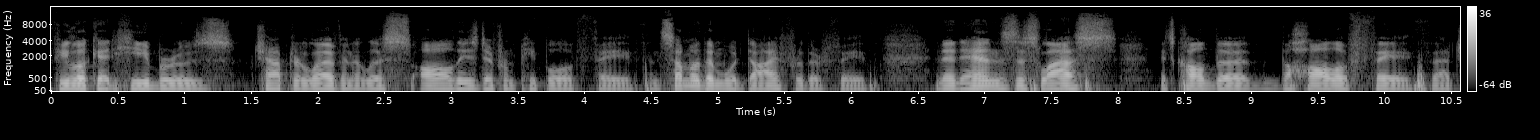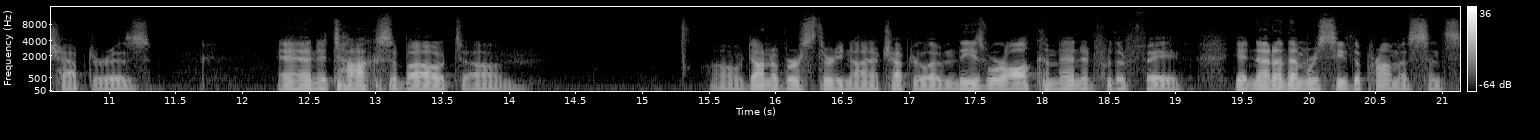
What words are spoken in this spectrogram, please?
If you look at Hebrews chapter 11, it lists all these different people of faith, and some of them would die for their faith. And it ends this last, it's called the, the Hall of Faith, that chapter is. And it talks about, um, oh, down to verse 39 of chapter 11, these were all commended for their faith, yet none of them received the promise since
